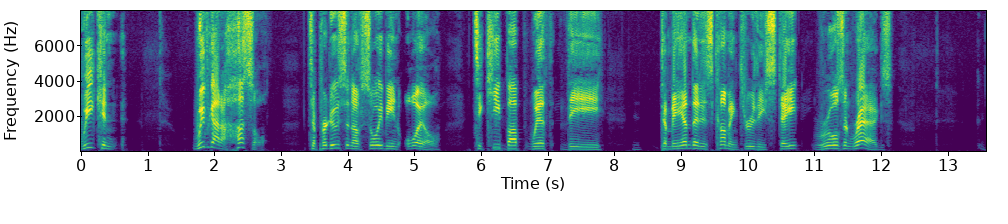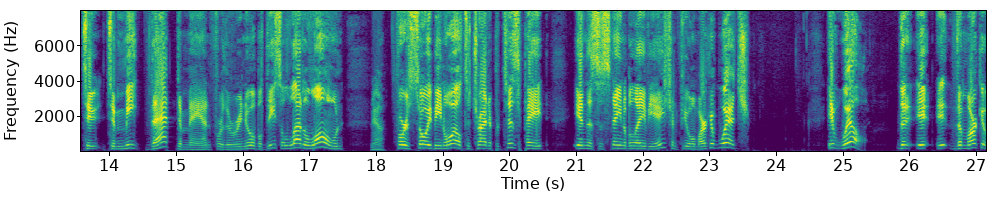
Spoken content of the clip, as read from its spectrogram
We can we've got to hustle to produce enough soybean oil to keep up with the demand that is coming through the state rules and regs to to meet that demand for the renewable diesel, let alone Yeah. for soybean oil to try to participate in the sustainable aviation fuel market, which It will. The it, it the market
